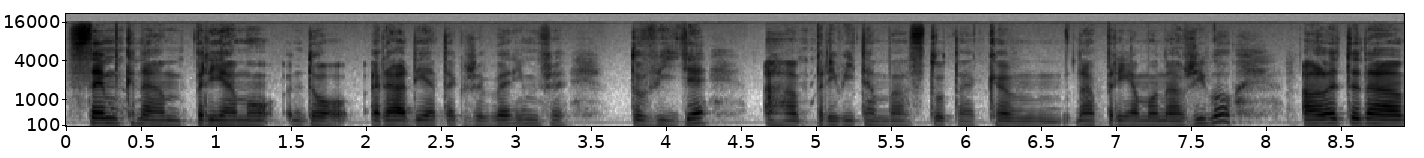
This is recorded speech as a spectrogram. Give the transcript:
sem k nám priamo do rádia, takže verím, že to vyjde a privítam vás tu tak napriamo naživo. Ale teda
